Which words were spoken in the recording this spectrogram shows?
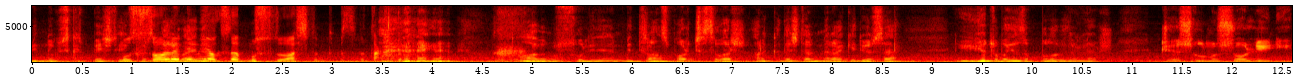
1945'te Mussolini mi 40'lardaydı. yoksa musluğu açtım tıpısını taktım. Aynen. Abi Mussolini'nin bir trans parçası var. Arkadaşlar merak ediyorsa YouTube'a yazıp bulabilirler. Castle Mussolini.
